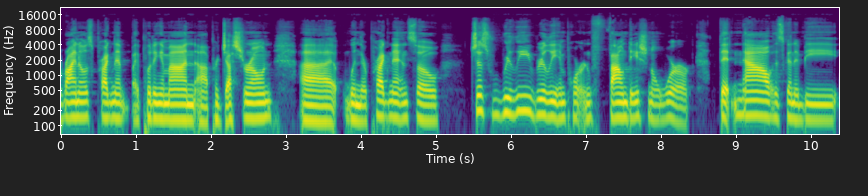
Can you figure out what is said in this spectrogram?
rhinos pregnant by putting them on uh, progesterone uh, when they're pregnant, and so just really, really important foundational work that now is going to be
